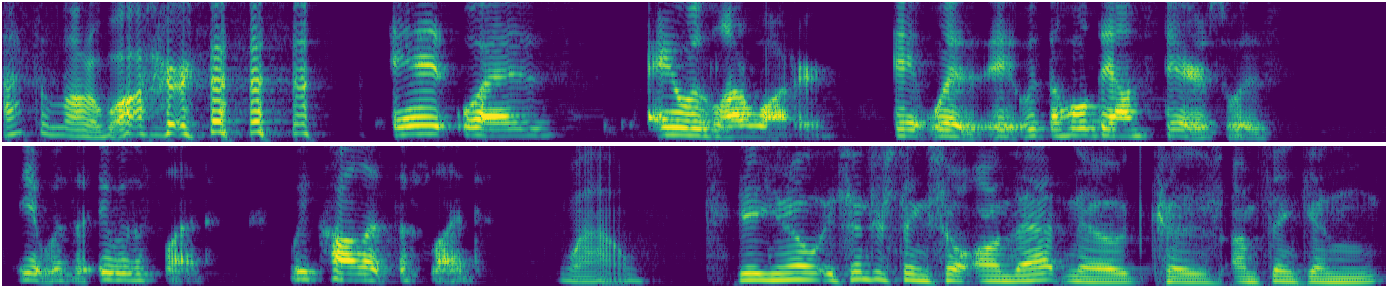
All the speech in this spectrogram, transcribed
That's a lot of water. it was it was a lot of water. It was it was the whole downstairs was it was it was a flood. We call it the flood. Wow. Yeah, you know, it's interesting. So, on that note, because I'm thinking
